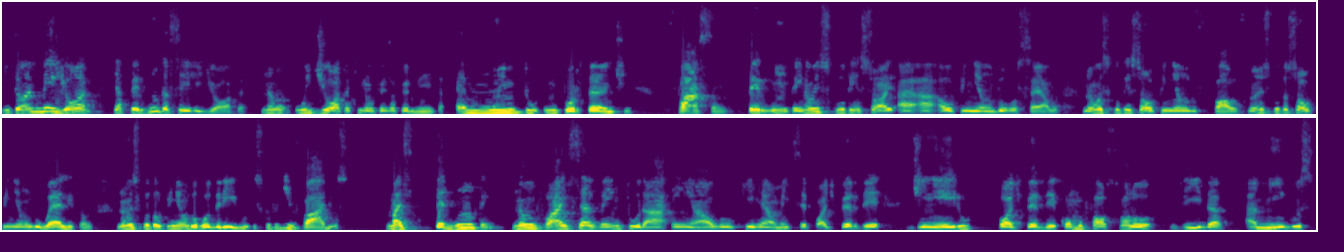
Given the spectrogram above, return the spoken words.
Então é melhor que a pergunta seja idiota, não o idiota que não fez a pergunta. É muito importante façam, perguntem, não escutem só a, a, a, opinião do Rossello, não escutem só a opinião do Fausto, não escutem só a opinião do Wellington, não escutem a opinião do Rodrigo, escuta de vários. Mas perguntem, não vai se aventurar em algo que realmente você pode perder dinheiro, pode perder, como o Fausto falou, vida, amigos,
